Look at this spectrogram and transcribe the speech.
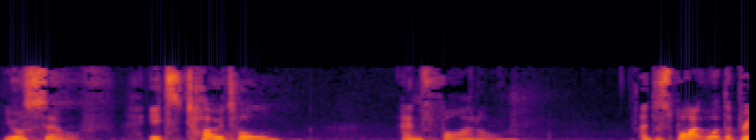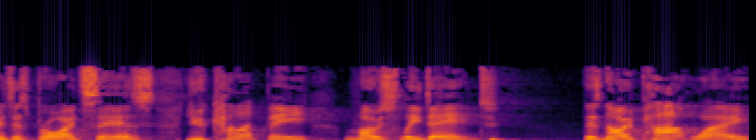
yourself. It's total and final. And despite what the Princess Bride says, you can't be mostly dead. There's no partway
